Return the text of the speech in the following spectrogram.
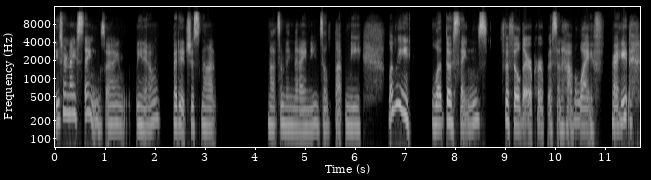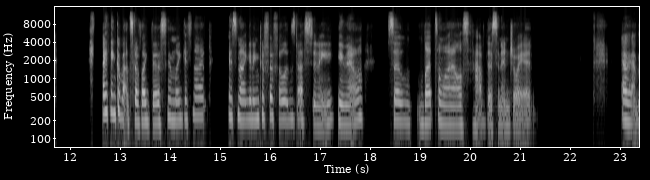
these are nice things. I, you know, but it's just not not something that I need. So let me let me let those things fulfill their purpose and have a life, right? I think about stuff like this and like it's not it's not getting to fulfill its destiny, you know? So let someone else have this and enjoy it. Okay.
